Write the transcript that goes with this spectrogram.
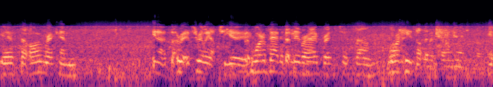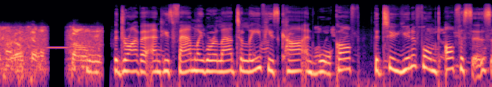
yeah, so I reckon, you know, it's, it's really up to you. But what about if But there's breath? no breath test um, done. Well, he's not going to tell me. He's not going to tell us. Mm-hmm. The driver and his family were allowed to leave his car and walk off. The two uniformed officers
